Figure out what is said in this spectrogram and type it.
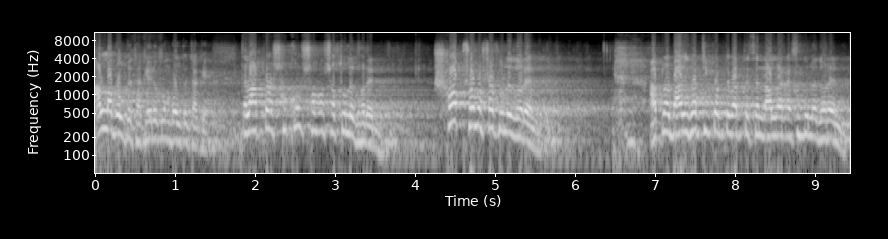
আল্লাহ বলতে থাকে, এরকম বলতে থাকে। তাহলে আপনার সকল সমস্যা তুলে ধরেন। সব সমস্যা তুলে ধরেন। আপনার বাড়িঘর ঠিক করতে পারতেছেন না, আল্লাহর কাছে তুলে ধরেন।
